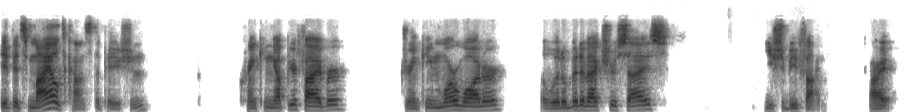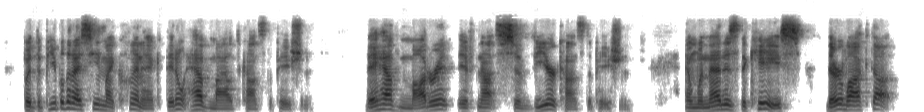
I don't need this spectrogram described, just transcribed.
if it's mild constipation, cranking up your fiber, drinking more water, a little bit of exercise, you should be fine. All right. But the people that I see in my clinic, they don't have mild constipation. They have moderate, if not severe constipation. And when that is the case, they're locked up.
